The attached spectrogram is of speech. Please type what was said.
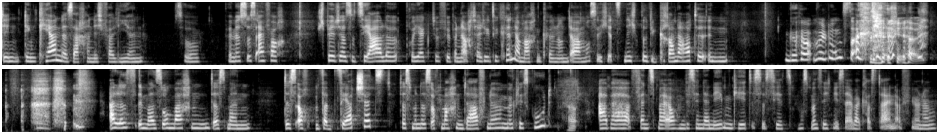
den, den Kern der Sache nicht verlieren. So, wir müssen es einfach später soziale Projekte für benachteiligte Kinder machen können. Und da muss ich jetzt nicht so die Granate in Gehörbildung sein. ja. Alles immer so machen, dass man das auch wertschätzt, dass man das auch machen darf, ne, möglichst gut. Ja. Aber wenn es mal auch ein bisschen daneben geht, ist es jetzt, muss man sich nicht selber kasteien dafür, ne?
